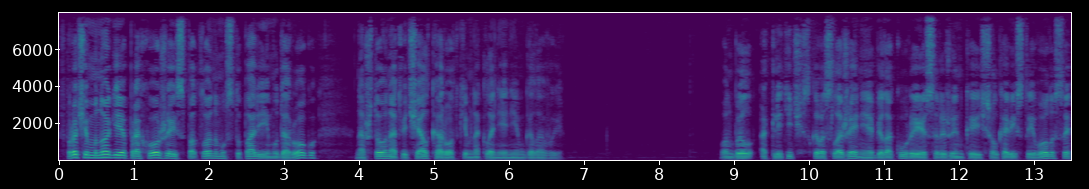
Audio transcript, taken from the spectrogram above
Впрочем, многие прохожие с поклоном уступали ему дорогу, на что он отвечал коротким наклонением головы. Он был атлетического сложения, белокурые с рыжинкой шелковистые волосы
